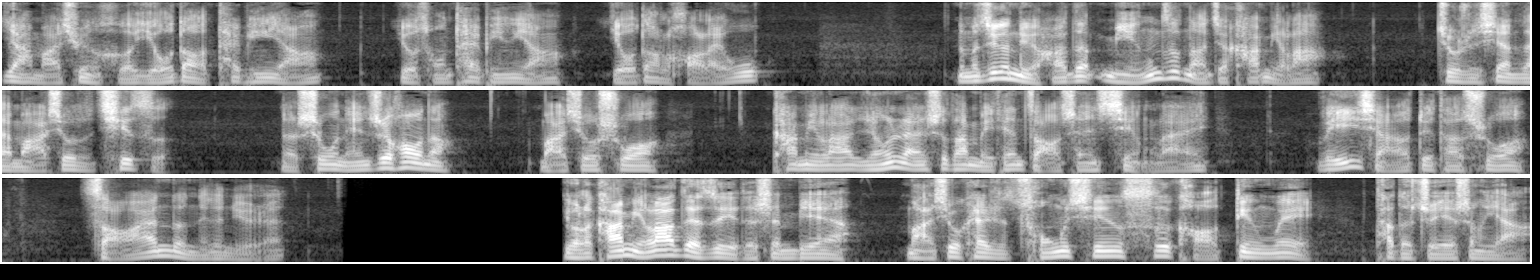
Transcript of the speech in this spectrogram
亚马逊河游到太平洋，又从太平洋游到了好莱坞？那么这个女孩的名字呢，叫卡米拉，就是现在马修的妻子。那十五年之后呢，马修说，卡米拉仍然是他每天早晨醒来唯一想要对他说早安的那个女人。有了卡米拉在自己的身边啊，马修开始重新思考定位他的职业生涯。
